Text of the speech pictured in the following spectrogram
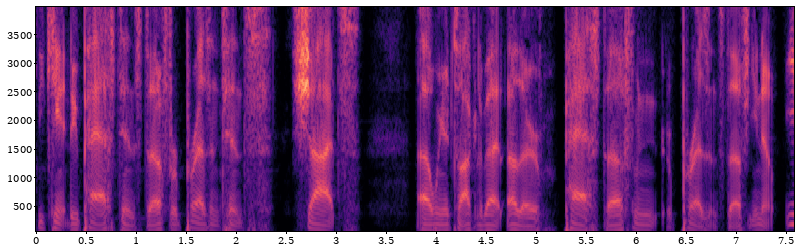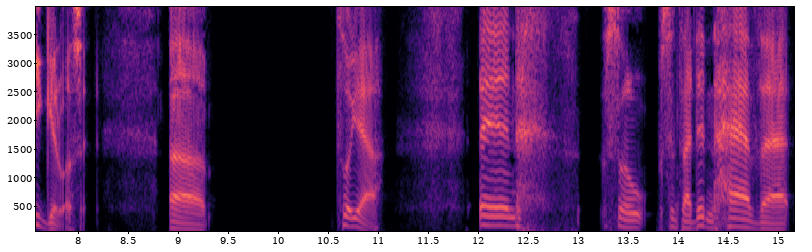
You can't do past tense stuff or present tense shots uh, when you're talking about other past stuff and present stuff. You know, you get what's it. Uh, so yeah, and so since I didn't have that,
